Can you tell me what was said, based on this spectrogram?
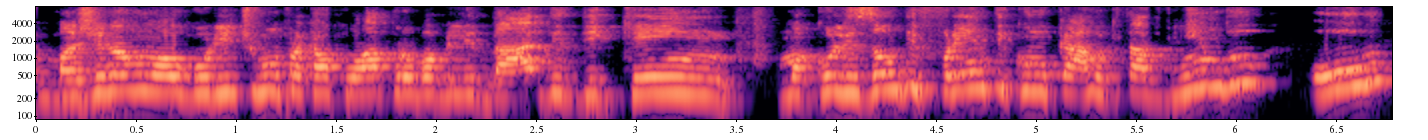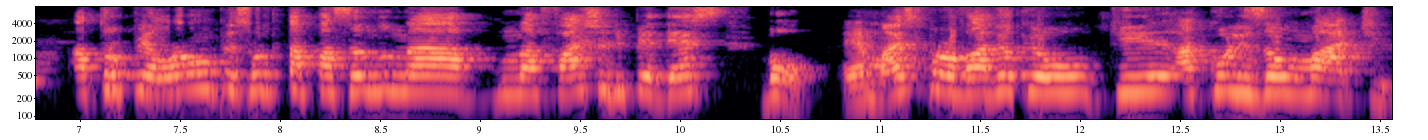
imagina um algoritmo para calcular a probabilidade de quem. uma colisão de frente com o carro que está vindo ou atropelar uma pessoa que está passando na, na faixa de pedestre. Bom, é mais provável que, eu, que a colisão mate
